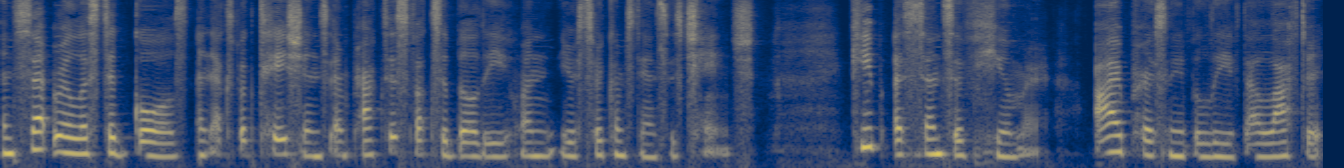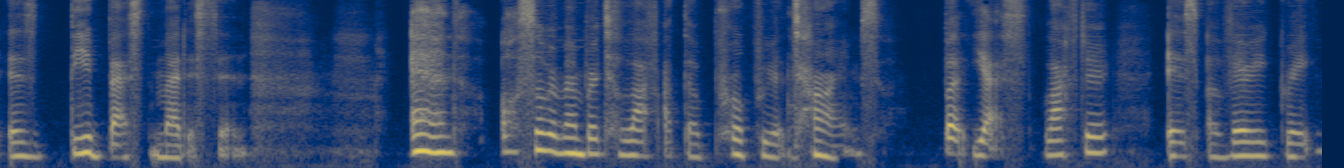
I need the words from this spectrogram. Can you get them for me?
And set realistic goals and expectations and practice flexibility when your circumstances change. Keep a sense of humor. I personally believe that laughter is the best medicine. And also remember to laugh at the appropriate times. But yes, laughter is a very great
